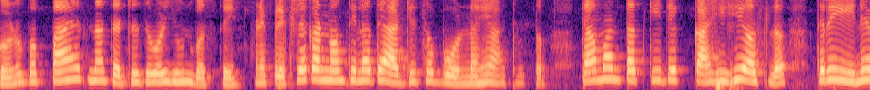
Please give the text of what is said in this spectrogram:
गणूपप्पा आहेत ना त्याच्याजवळ येऊन बसते. आणि प्रेक्षकांना तिला त्या आजीचं बोलणंही आठवतं. त्या म्हणतात की जे काहीही असलं तरी हिने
